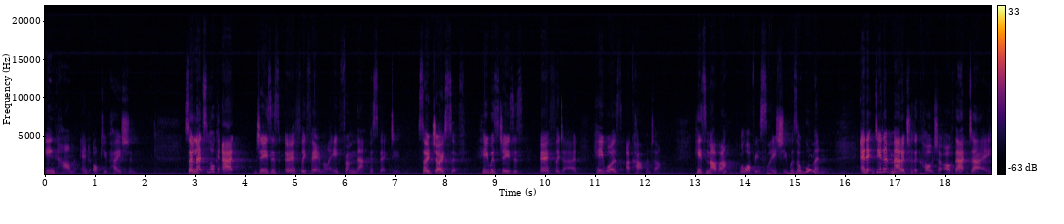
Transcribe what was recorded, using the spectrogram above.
income, and occupation. So let's look at Jesus' earthly family from that perspective. So, Joseph, he was Jesus' earthly dad, he was a carpenter. His mother, well, obviously, she was a woman. And it didn't matter to the culture of that day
